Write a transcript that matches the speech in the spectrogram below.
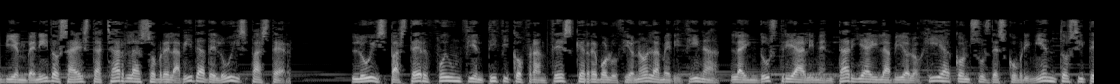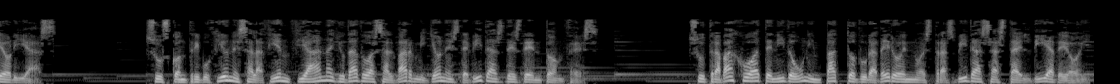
Bienvenidos a esta charla sobre la vida de Louis Pasteur. Louis Pasteur fue un científico francés que revolucionó la medicina, la industria alimentaria y la biología con sus descubrimientos y teorías. Sus contribuciones a la ciencia han ayudado a salvar millones de vidas desde entonces. Su trabajo ha tenido un impacto duradero en nuestras vidas hasta el día de hoy.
